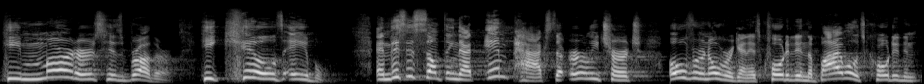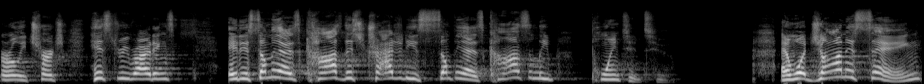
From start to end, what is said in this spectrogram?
he murders his brother. He kills Abel. And this is something that impacts the early church over and over again. It's quoted in the Bible, it's quoted in early church history writings. It is something that is caused, this tragedy is something that is constantly pointed to. And what John is saying,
